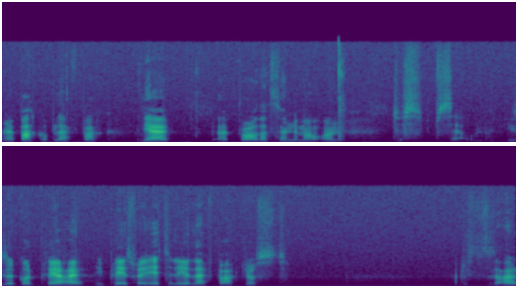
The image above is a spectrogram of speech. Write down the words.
And a backup left back. Yeah, I'd rather send him out on to sell him. He's a good player. He plays for Italy at left back, just... I just I,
